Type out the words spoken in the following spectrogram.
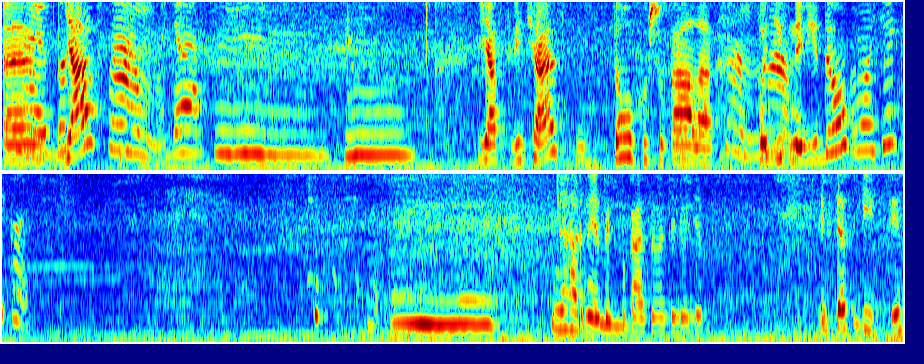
е, я, в- я в свій час довго шукала подібне відео. Мама, що? Негарний язик показувати людям. І все в піці.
